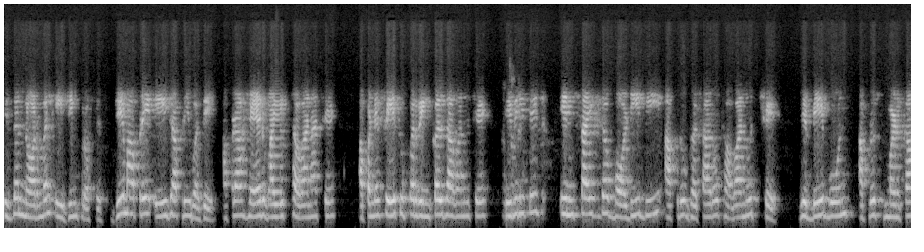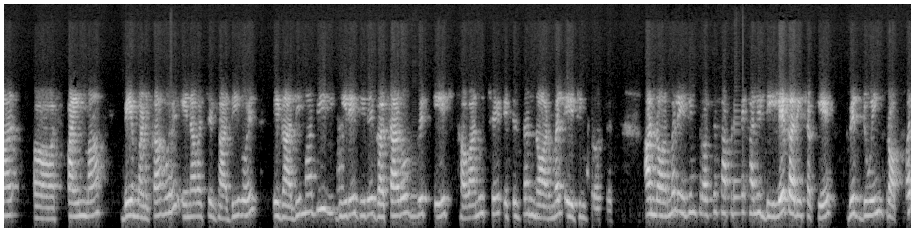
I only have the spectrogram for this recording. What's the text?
is the normal ageing process જેમ આપણે એજ આપણી વધે આપણા હેર વ્હાઇટ થવાના છે આપણને ફેસ ઉપર રિંકલ્સ આવવાનું છે એવી રીતે જ ઇનસાઇડ ધ બોડી બી આપણો ઘસારો થવાનું જ છે. જે બે બોન્સ આપણો મણકા સ્પાઇનમાં બે મણકા હોય, એના વચ્ચે ગાદી હોય, એ ગાદીમાં બી ધીરે ધીરે ઘસારો વિથ એજ થવાનું છે. It is the normal ageing process આ નોર્મલ એજિંગ પ્રોસેસ આપણે ખાલી ડીલે કરી શકીએ with doing proper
